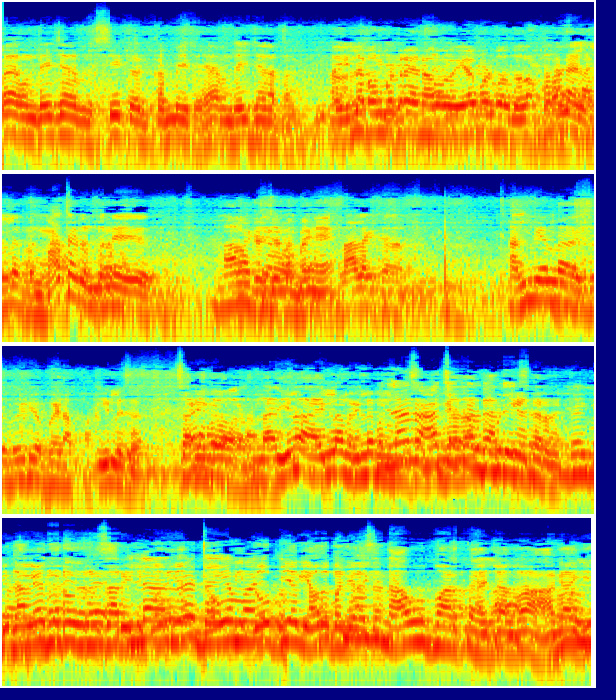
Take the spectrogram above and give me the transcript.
ಬ ಒಂದು ಐದು ಜನ ಸೀಟ್ ಕಮ್ಮಿ ಇದೆ ಒಂದು ಐದು ಜನ ಬನ್ನಿ. ಇಲ್ಲೇ ಬಂದ್ಬಿಟ್ರೆ ನಾವು ಹೇಳ್ಬಿಡ್ಬೋದು. ಮಾತಾಡೋಣ ಬನ್ನಿ. ನಾಲ್ಕು ಜನ ಬನ್ನಿ. ನಾಲ್ಕು ಜನ. ಅಲ್ಲಿ ಎಲ್ಲ ಇದು ವಿಡಿಯೋ ಬೇಡಪ್ಪ. ಇಲ್ಲ ಸರ್. ಸರ್ ಈಗ ನಾ- ಇಲ್ಲ ಇಲ್ಲ ಅಂದ್ರೆ ಇಲ್ಲೇ ಇಲ್ಲ ಅಂದ್ರೆ ಆಚೆ. ಸರ್. ನಾವು ಹೇಳ್ತಿರೋದು ಸರ್ ಇಲ್ಲಿ ಅಂದ್ರೆ ದಯಮಾಡಿ- ಗೌಪ್ಯವಾಗಿ ಯಾವ್ದು ಬಂದಿಲ್ಲ ಸರ್. ನಾವು ಮಾಡ್ತಾ ಇಲ್ಲ ಆಯ್ತಲ್ವಾ? ಹಾಗಾಗಿ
